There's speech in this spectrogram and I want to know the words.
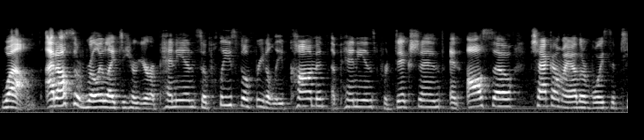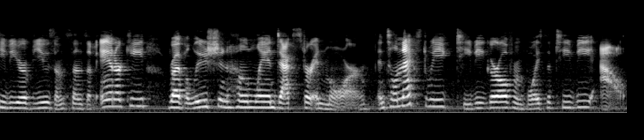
Well, I'd also really like to hear your opinions, so please feel free to leave comments, opinions, predictions, and also check out my other Voice of TV reviews on Sons of Anarchy, Revolution, Homeland, Dexter, and more. Until next week, TV Girl from Voice of TV out.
